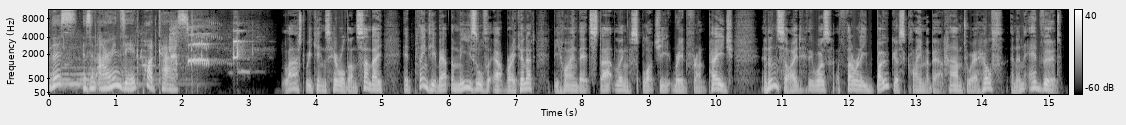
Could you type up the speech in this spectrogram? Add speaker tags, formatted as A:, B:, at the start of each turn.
A: This is an RNZ podcast.
B: Last weekend's Herald on Sunday had plenty about the measles outbreak in it behind that startling, splotchy red front page. And inside, there was a thoroughly bogus claim about harm to our health in an advert.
